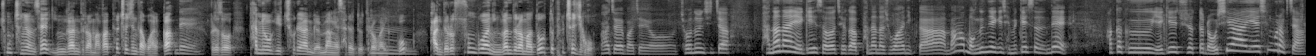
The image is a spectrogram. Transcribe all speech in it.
총천연색 인간 드라마가 펼쳐진다고 할까? 네. 그래서 탐욕이 초래한 멸망의 사례도 들어가 있고 음. 반대로 숭고한 인간 드라마도 또 펼쳐지고 맞아요, 맞아요. 저는 진짜 바나나 얘기해서 제가 바나나 좋아하니까 막 먹는 얘기 재밌게 했었는데 아까 그 얘기해 주셨던 러시아의 식물학자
